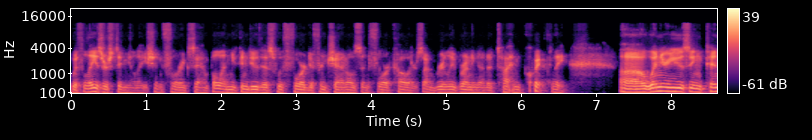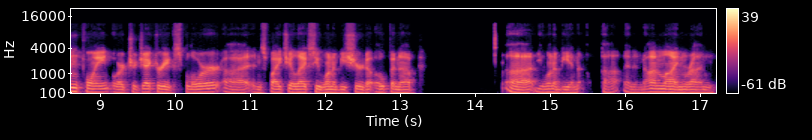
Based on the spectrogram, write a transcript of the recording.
with laser stimulation, for example, and you can do this with four different channels and four colors. I'm really running out of time quickly. Uh, when you're using Pinpoint or Trajectory Explorer uh, in SpikeGLX, you want to be sure to open up, uh, you want to be in, uh, in an online run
